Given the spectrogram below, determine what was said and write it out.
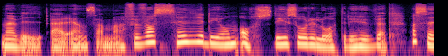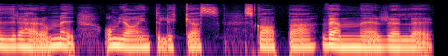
när vi är ensamma. För vad säger det om oss? Det är så det låter i huvudet. Vad säger det här om mig om jag inte lyckas skapa vänner eller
